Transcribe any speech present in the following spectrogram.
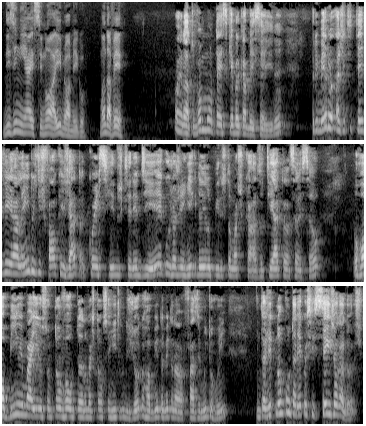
desenhar esse nó aí, meu amigo. Manda ver. Ô, Renato, vamos montar esse quebra-cabeça aí, né? Primeiro, a gente teve, além dos desfalques já conhecidos, que seria Diego, Jorge Henrique Danilo Pires estão machucados, o Thiago está na seleção, o Robinho e o Maílson estão voltando, mas estão sem ritmo de jogo, o Robinho também está numa fase muito ruim. Então a gente não contaria com esses seis jogadores.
